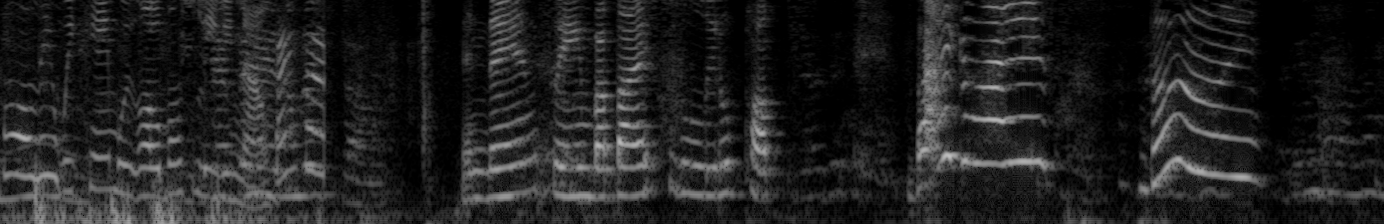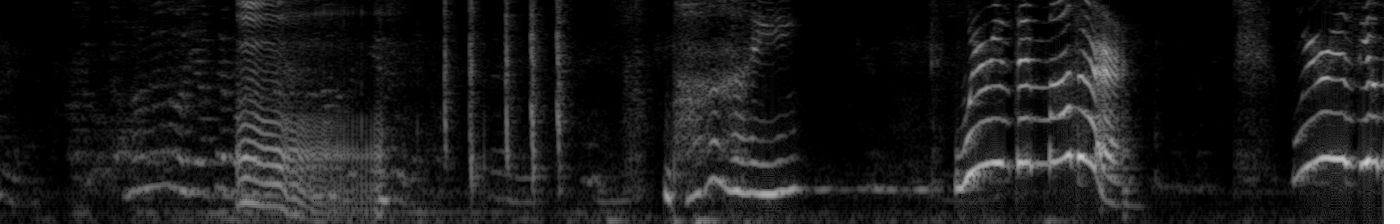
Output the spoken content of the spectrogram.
Paulie. We came, we're almost leaving now. Bye-bye. And then saying bye-byes to the little pups. Bye, guys. Bye. Mm. Bye. Where is their mother? Where is your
